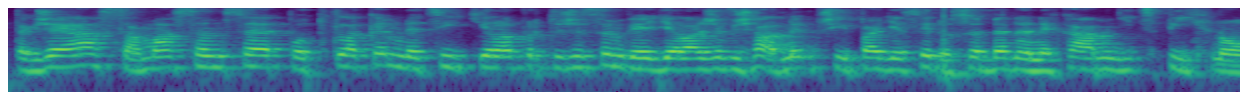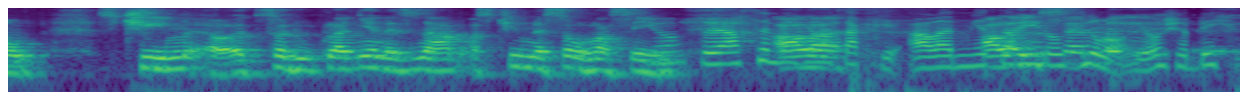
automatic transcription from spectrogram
Takže já sama jsem se pod tlakem necítila, protože jsem věděla, že v žádném případě si do sebe nenechám nic píchnout, s čím, eh, co důkladně neznám a s čím nesouhlasím. Jo, to já jsem ale, taky, ale mě ale tam hrozilo, jsem, jo, že bych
